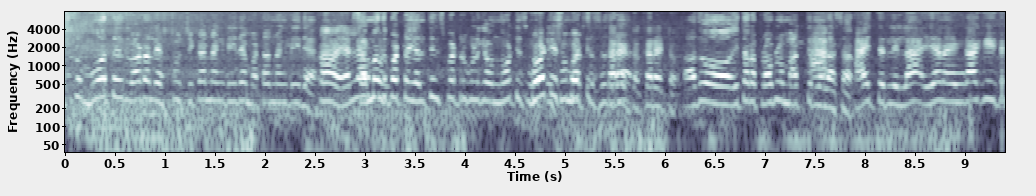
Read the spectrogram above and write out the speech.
ಎಷ್ಟು ಮೂವತ್ತೈದು ವಾರ್ಡಲ್ಲಿ ಎಷ್ಟು ಚಿಕನ್ ಅಂಗಡಿ ಇದೆ ಮಟನ್ ಅಂಗಡಿ ಇದೆ ಎಲ್ಲ ಸಂಬಂಧಪಟ್ಟ ಹೆಲ್ತ್ ಇನ್ಸ್ಪೆಕ್ಟರ್ಗಳಿಗೆ ಒಂದು ನೋಟಿಸ್ ನೋಟಿಸ್ ಕರೆಕ್ಟ್ ಕರೆಕ್ಟ್ ಅದು ಈ ತರ ಪ್ರಾಬ್ಲಮ್ ಆಗ್ತಿರ್ಲಿಲ್ಲ ಸರ್ ಆಯ್ತಿರ್ಲಿಲ್ಲ. ಏನ ಹಿಂಗಾಗಿ ಈಗ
